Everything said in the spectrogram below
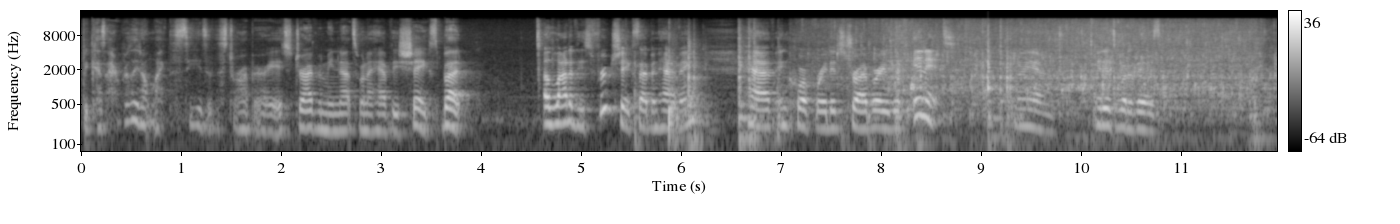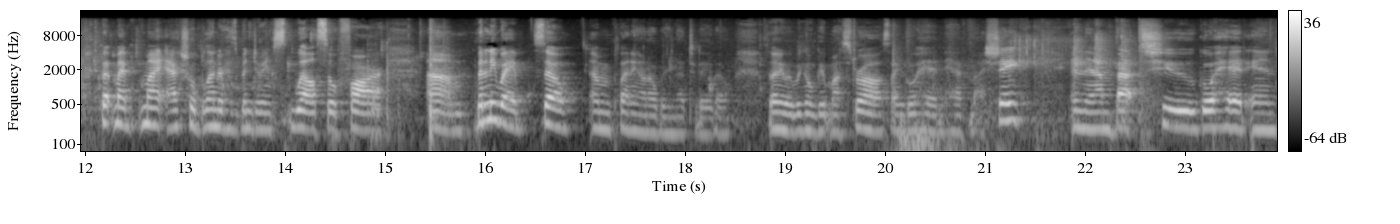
Because I really don't like the seeds of the strawberry. It's driving me nuts when I have these shakes. But a lot of these fruit shakes I've been having have incorporated strawberry within it. Oh yeah. It is what it is. But my, my actual blender has been doing well so far. Um, but anyway, so I'm planning on opening that today though. So anyway, we're gonna get my straw so I can go ahead and have my shake. And then I'm about to go ahead and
